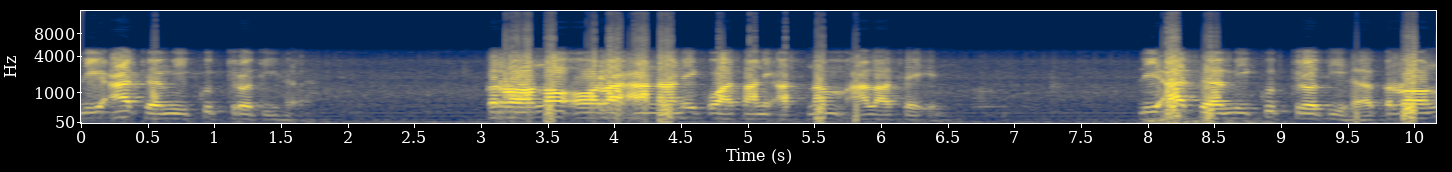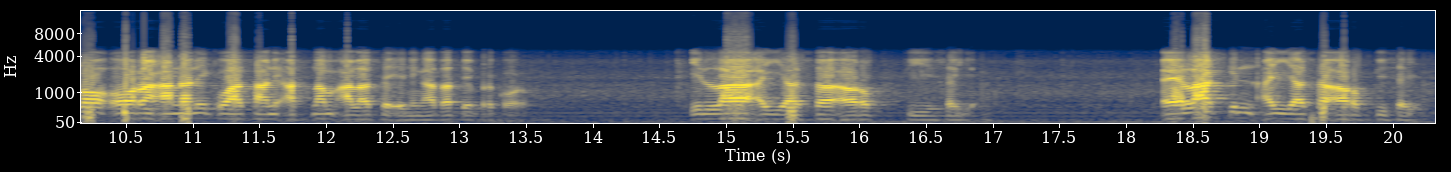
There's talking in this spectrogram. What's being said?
Li adami kudrotiha krono ora anane kuasani asnam ala sein. Li adami kudrotiha krono ora anane kuasani asnam ala sein ing atase perkara illa ayyasa rabbi saya elakin ayyasa rabbi saya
